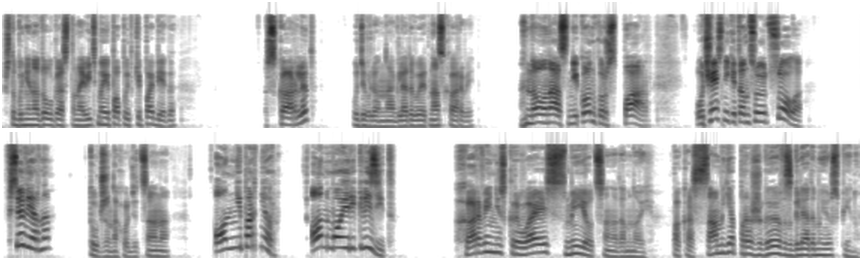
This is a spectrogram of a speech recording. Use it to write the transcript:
чтобы ненадолго остановить мои попытки побега. «Скарлетт?» — удивленно оглядывает нас Харви. «Но у нас не конкурс пар. Участники танцуют соло». Все верно», — тут же находится она. «Он не партнер, он мой реквизит». Харви, не скрываясь, смеется надо мной, пока сам я прожигаю взглядом ее спину.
